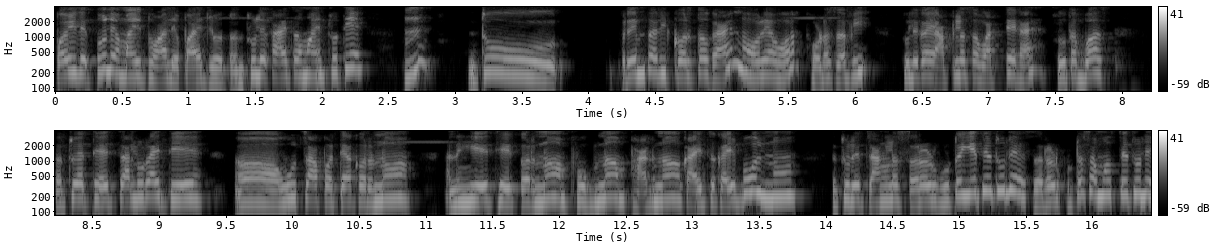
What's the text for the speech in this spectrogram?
पहिले तुला माहीत व्हायला पाहिजे होतं. तुला कायचं माहीत होते? तू प्रेम तरी करतो काय नवऱ्यावर? थोडस बी. तुला काही आपलंच वाटते काय? तू तर बस. तुला ते चालू राहते. अं, उचापत्या करणं आणि हे ते करणं फुगणं फागणं काहीचं काही बोलणं. तुला चांगलं सरळ कुठं येते तुले? सरळ कुठं समजते तुले?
